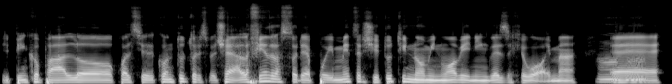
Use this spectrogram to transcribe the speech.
il Pinco Pallo, qualsiasi, con tutto rispetto, cioè alla fine della storia puoi metterci tutti i nomi nuovi in inglese che vuoi, ma uh-huh. eh,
